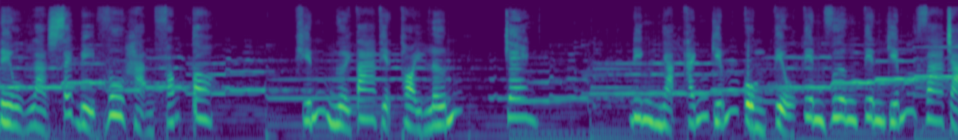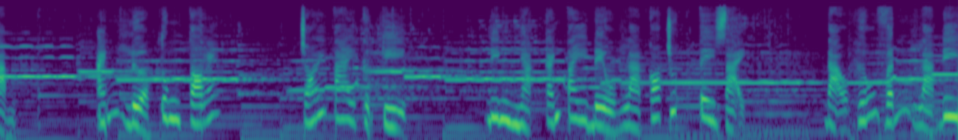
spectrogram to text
Đều là sẽ bị vô hạn phóng to. Khiến người ta thiệt thòi lớn. Chen Đinh nhạc thánh kiếm cùng tiểu tiên vương tiên kiếm va chạm. Ánh lửa tung tói Chói tai cực kỳ. Đinh nhạc cánh tay đều là có chút tê dại. Đạo hữu vẫn là đi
